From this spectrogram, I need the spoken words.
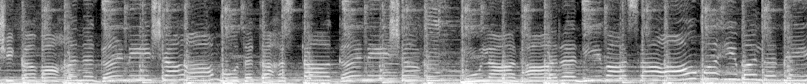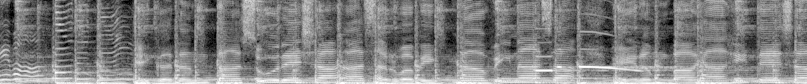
मूषिकवाहन गणेश मोदकहस्ता गणेश मूलाधार निवासा महिमल देवा एकदन्ता सुरेशा सर्वविघ्न विनाशा हेरम्बाया हितेशा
